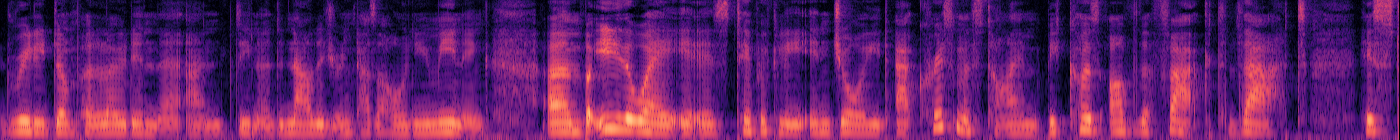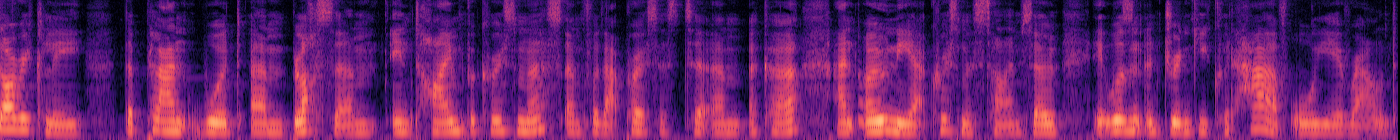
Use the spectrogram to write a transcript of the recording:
really dump a load in there and you know now the drink has a whole new meaning um, but either way it is typically enjoyed at christmas time because of the fact that historically the plant would um, blossom in time for christmas and for that process to um, occur and only at christmas time. So it wasn't a drink you could have all year round.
